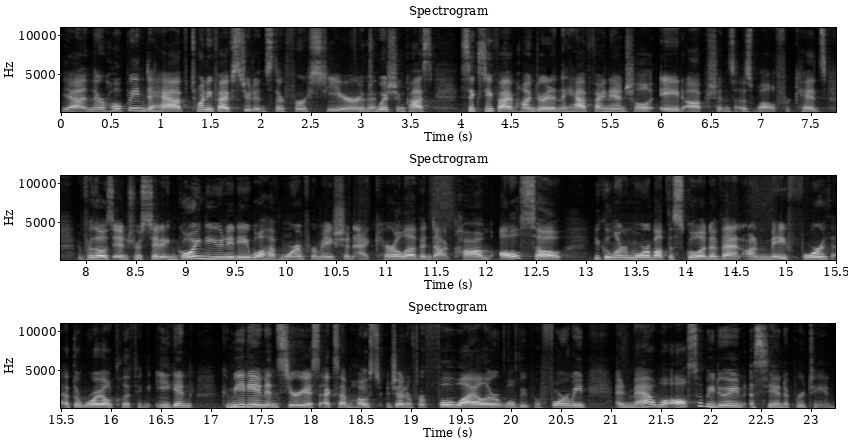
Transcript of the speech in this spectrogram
Yeah, and they're hoping to have 25 students their first year. Okay. Tuition costs 6,500, and they have financial aid options as well for kids. And for those interested in going to Unity, we'll have more information at KARE11.com. Also, you can learn more about the school and event on May 4th at the Royal Cliff in Eagan. Comedian and Sirius XM host Jennifer Fulwiler will be performing, and Matt will also be doing a stand-up routine.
